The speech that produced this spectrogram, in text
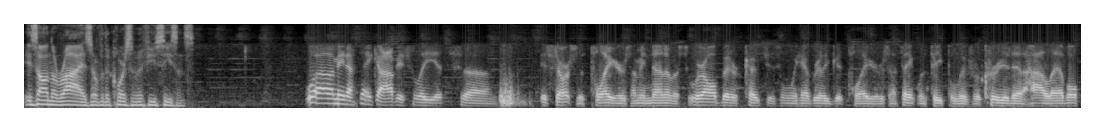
is on the rise over the course of a few seasons? Well, I mean, I think obviously it's um, it starts with players. I mean, none of us we're all better coaches when we have really good players. I think when people have recruited at a high level,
